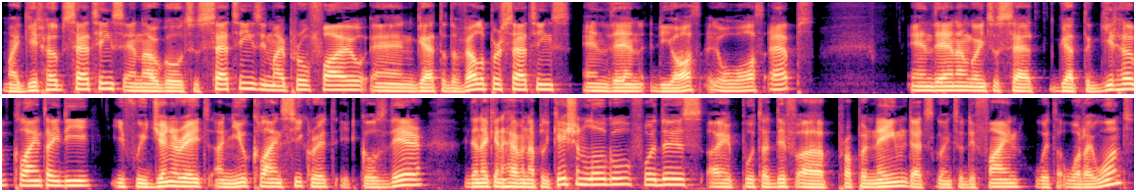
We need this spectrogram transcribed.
my GitHub settings and I'll go to settings in my profile and get the developer settings and then the auth, auth apps. And then I'm going to set get the GitHub client ID. If we generate a new client secret, it goes there. Then I can have an application logo for this. I put a diff, proper name that's going to define with what I want.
